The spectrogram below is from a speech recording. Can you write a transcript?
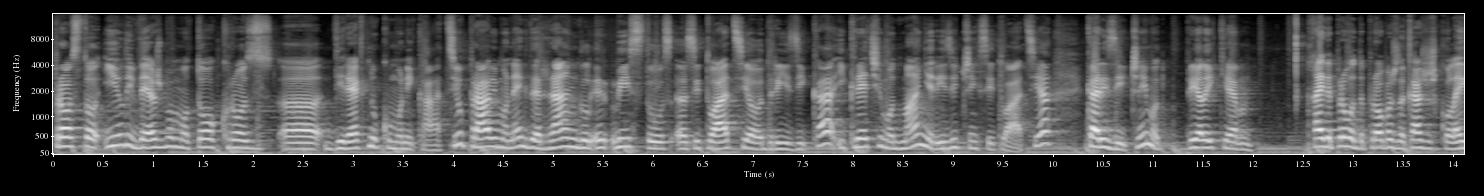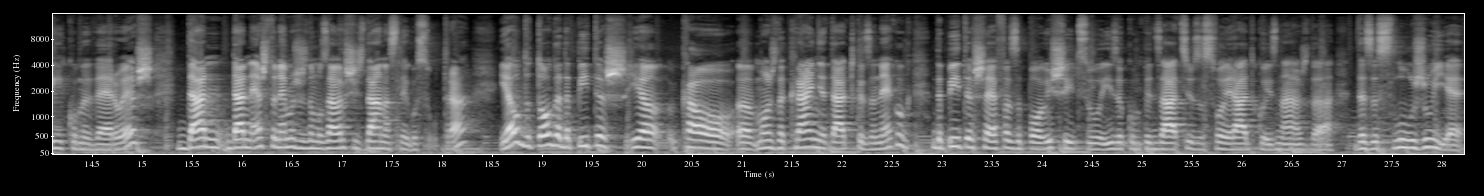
prosto ili vežbamo to kroz uh, direktnu komunikaciju, pravimo negde rang listu uh, situacija od rizika i krećemo od manje rizičnih situacija ka rizičnim, od prilike hajde prvo da probaš da kažeš kolegi kome veruješ, da, da nešto ne možeš da mu završiš danas nego sutra, jel, do toga da pitaš, jel, kao uh, možda krajnja tačka za nekog, da pitaš šefa za povišicu i za kompenzaciju za svoj rad koji znaš da, da zaslužuje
